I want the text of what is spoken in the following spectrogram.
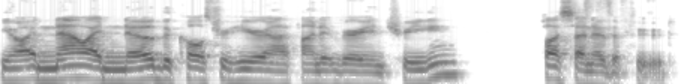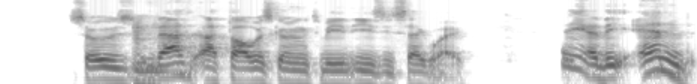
you know, and now I know the culture here and I find it very intriguing. Plus, I know the food. So was, mm-hmm. that I thought was going to be an easy segue. And yeah, the end,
